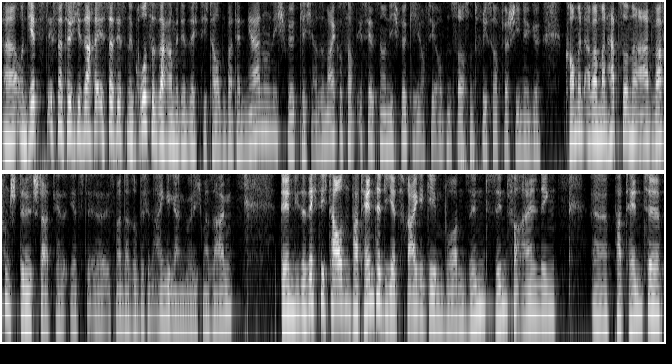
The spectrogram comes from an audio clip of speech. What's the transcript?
Äh, und jetzt ist natürlich die Sache, ist das jetzt eine große Sache mit den 60.000 Patenten? Ja, nun nicht wirklich. Also Microsoft ist jetzt noch nicht wirklich auf die Open Source und Free Software Schiene gekommen, aber man hat so eine Art Waffenstillstand. Jetzt äh, ist man da so ein bisschen eingegangen, würde ich mal sagen. Denn diese 60.000 Patente, die jetzt freigegeben worden sind, sind vor allen Dingen äh, Patente,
